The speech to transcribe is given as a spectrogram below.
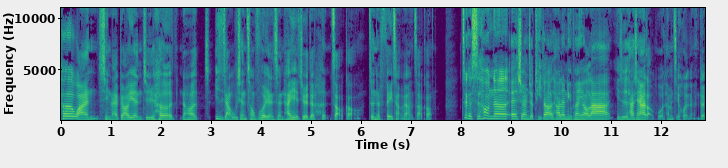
喝完醒来表演，继续喝，然后一直这样无限重复的人生，他也觉得很糟糕，真的非常非常糟糕。这个时候呢，Asher 就提到了他的女朋友啦，也就是他现在的老婆，他们结婚了，对，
